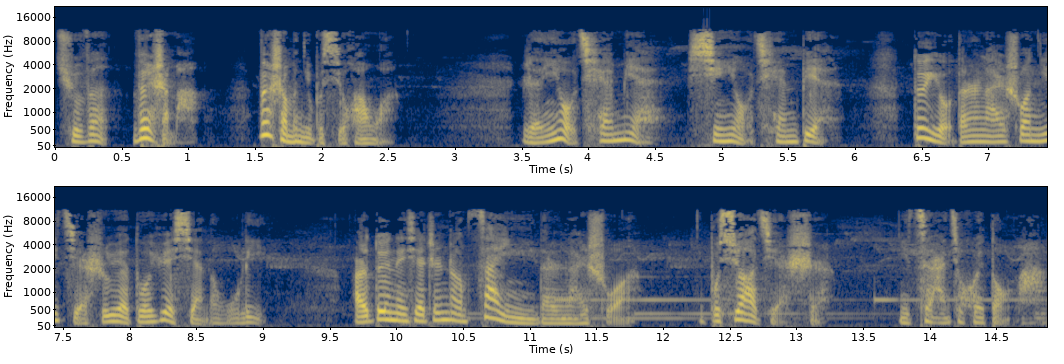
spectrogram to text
去问为什么？为什么你不喜欢我？人有千面，心有千变。对有的人来说，你解释越多越显得无力；而对那些真正在意你的人来说，你不需要解释，你自然就会懂了。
